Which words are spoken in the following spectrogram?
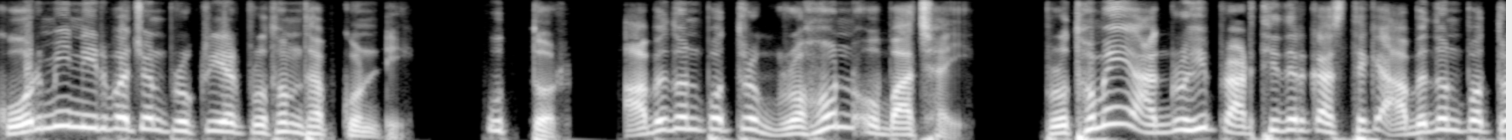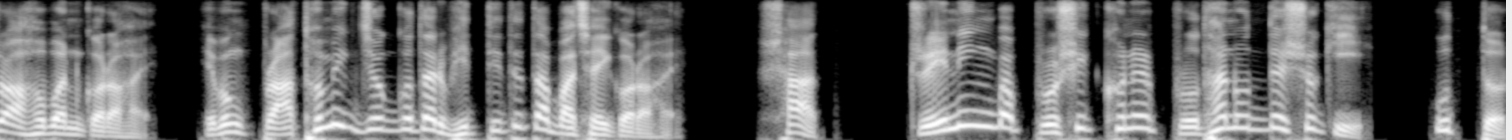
কর্মী নির্বাচন প্রক্রিয়ার প্রথম ধাপ কোনটি? উত্তর, আবেদনপত্র গ্রহণ ও বাছাই। প্রথমেই আগ্রহী প্রার্থীদের কাছ থেকে আবেদনপত্র আহ্বান করা হয় এবং প্রাথমিক যোগ্যতার ভিত্তিতে তা বাছাই করা হয়। সাত, ট্রেনিং বা প্রশিক্ষণের প্রধান উদ্দেশ্য কি? উত্তর,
